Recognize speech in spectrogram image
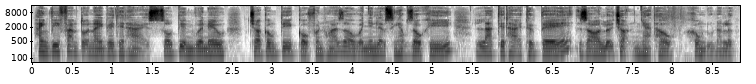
Hành vi phạm tội này gây thiệt hại số tiền vừa nêu cho công ty cổ phần hóa dầu và nhiên liệu sinh học dầu khí là thiệt hại thực tế do lựa chọn nhà thầu không đủ năng lực.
